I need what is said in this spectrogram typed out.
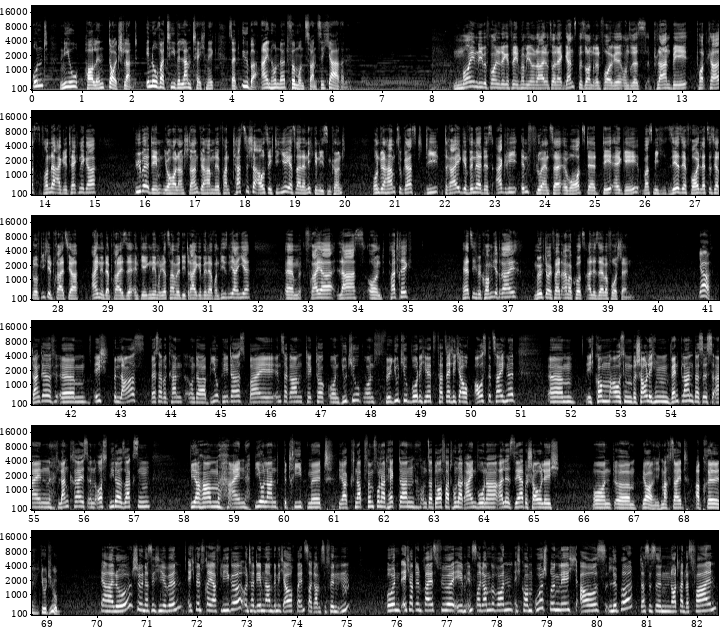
und New Holland Deutschland, innovative Landtechnik seit über 125 Jahren. Moin, liebe Freunde der gepflegten Familienunterhaltung, zu einer ganz besonderen Folge unseres Plan B Podcasts von der Agritechnica über dem New Holland Stand. Wir haben eine fantastische Aussicht, die ihr jetzt leider nicht genießen könnt. Und wir haben zu Gast die drei Gewinner des Agri Influencer Awards der DLG, was mich sehr, sehr freut. Letztes Jahr durfte ich den Preis ja einen der Preise entgegennehmen. Und jetzt haben wir die drei Gewinner von diesem Jahr hier. Ähm, Freier, Lars und Patrick. Herzlich willkommen, ihr drei. Mögt ihr euch vielleicht einmal kurz alle selber vorstellen? Ja, danke. Ähm, ich bin Lars, besser bekannt unter Biopeters bei Instagram, TikTok und YouTube. Und für YouTube wurde ich jetzt tatsächlich auch ausgezeichnet. Ähm, ich komme aus einem beschaulichen Wendland. Das ist ein Landkreis in Ostniedersachsen wir haben einen Biolandbetrieb mit ja, knapp 500 Hektar. Unser Dorf hat 100 Einwohner, alles sehr beschaulich. Und ähm, ja, ich mache seit April YouTube. Ja, hallo, schön, dass ich hier bin. Ich bin Freya Fliege, unter dem Namen bin ich auch bei Instagram zu finden. Und ich habe den Preis für eben Instagram gewonnen. Ich komme ursprünglich aus Lippe, das ist in Nordrhein-Westfalen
